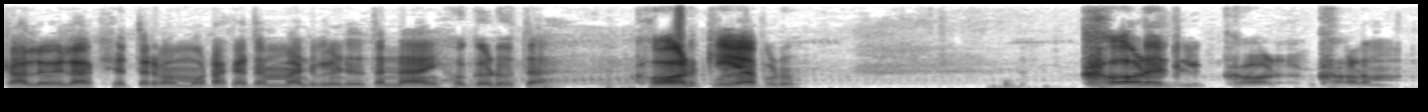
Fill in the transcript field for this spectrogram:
કાલે ઓલા ખેતરમાં, મોટા ખેતરમાં માંડવી તો નાય હગડ ઉતા ખડ ક્યાં આપણું? ખડ એટલે ખડ ખડ.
